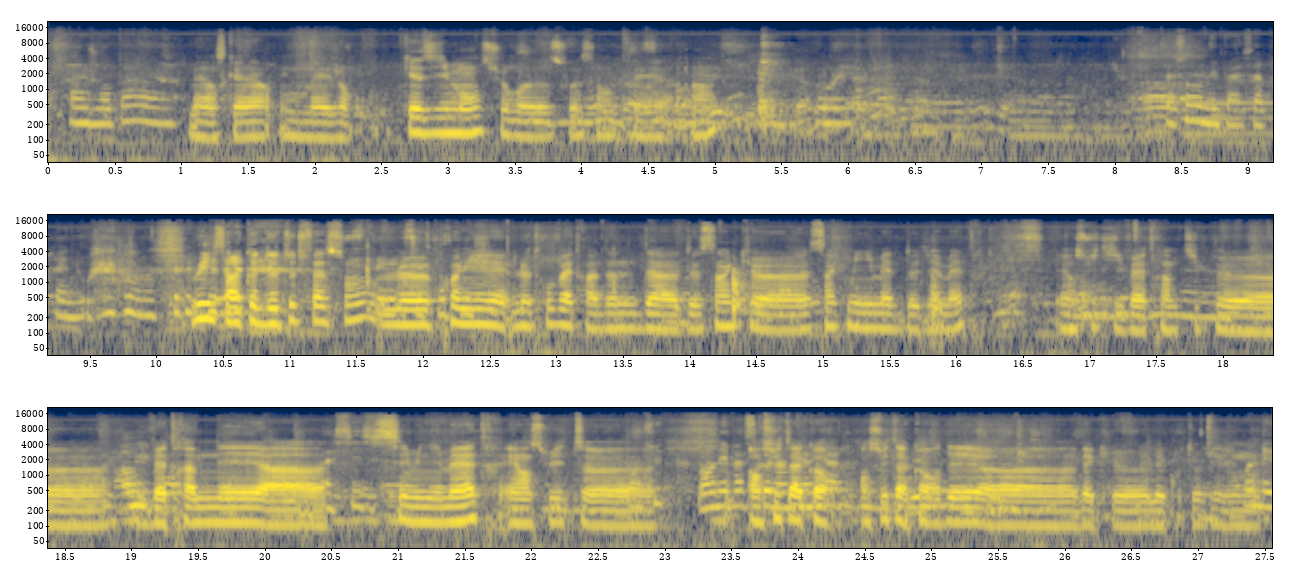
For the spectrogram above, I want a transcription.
Enfin, je vois pas. euh. Mais dans ce cas-là, on met genre quasiment sur euh, 61. Ouais. De toute façon, on n'est pas assez près, nous. Oui, c'est vrai que de toute façon, le premier, le trou va être à de, de- de 5, euh, 5 mm de diamètre. Et ensuite, il va être un petit peu. euh, il va être amené à À 6. 6 mm. Et ensuite. euh, Ensuite, on est ensuite, accor- ensuite accordé euh, avec le- les couteaux qu'ils ont Ouais, mais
